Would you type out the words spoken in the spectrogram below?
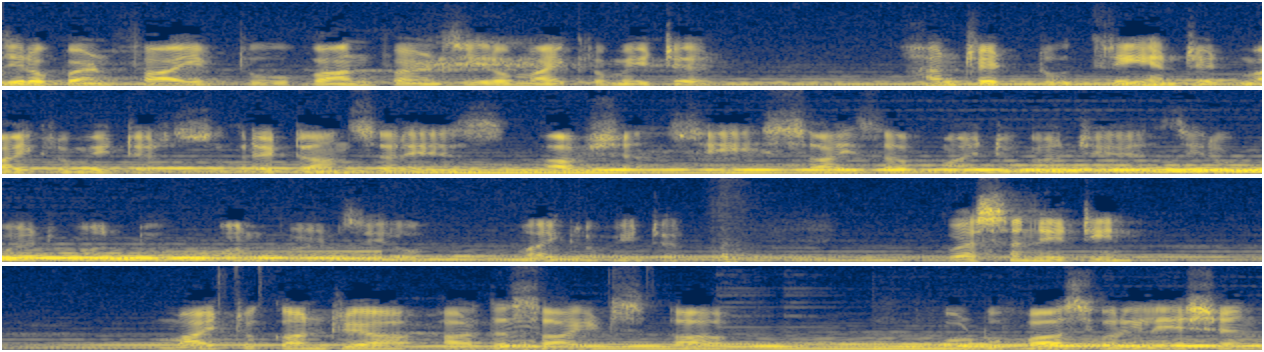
0.5 to 1.0 micrometer, 100 to 300 micrometer. So correct answer is option C. Size of mitochondria is 0.1 to 1.0 micrometer. Question 18. Mitochondria are the sites of photophosphorylation,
